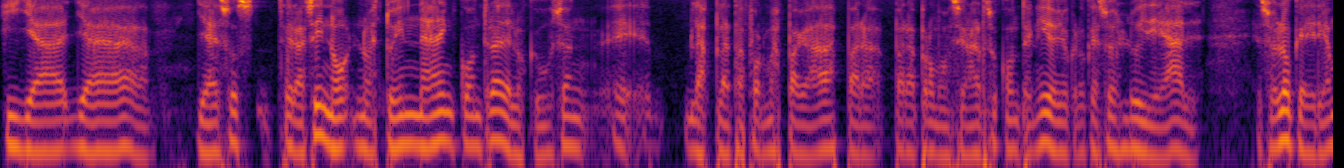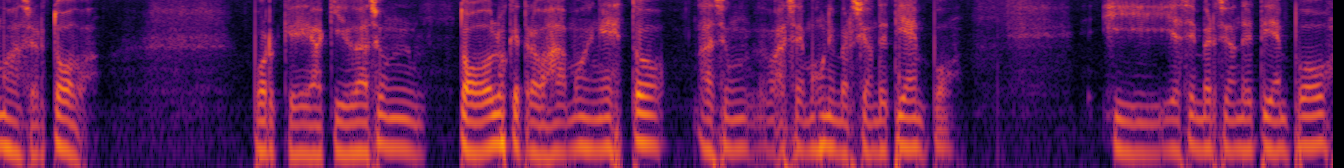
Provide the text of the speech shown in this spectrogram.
y ya, ya ya eso será así. No, no estoy nada en contra de los que usan eh, las plataformas pagadas para, promocionar su contenido. Yo creo que eso es lo ideal. Eso es lo que deberíamos hacer todos. Porque aquí hace un, todos los que trabajamos en esto hace hacemos una inversión de tiempo. Y, esa inversión de tiempo,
